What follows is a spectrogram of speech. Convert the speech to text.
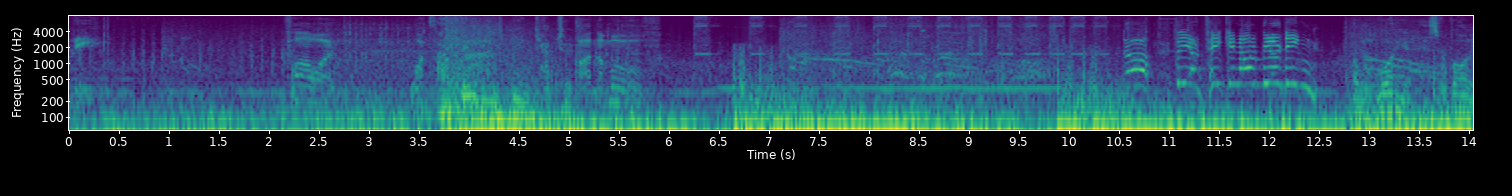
Ready. Forward. What's the Our building is being captured. On the move. Ah, they have taken our building! A warrior has fallen.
